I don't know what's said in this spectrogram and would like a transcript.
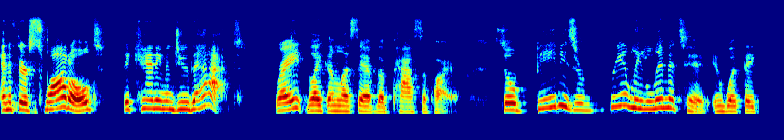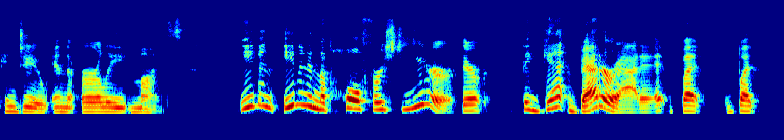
And if they're swaddled, they can't even do that, right? Like, unless they have the pacifier. So, babies are really limited in what they can do in the early months. Even even in the whole first year, they're they get better at it, but but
